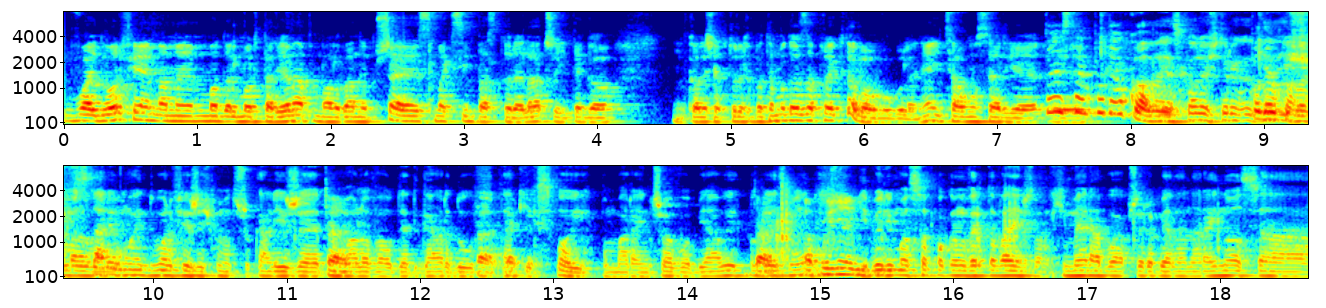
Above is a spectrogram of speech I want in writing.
w White Dwarfie mamy model Mortariona pomalowany przez Maxim Pastorella, czyli tego kolesia, który chyba ten model zaprojektował w ogóle, nie? I całą serię. To jest e, ten To pudełkowy. jest koleś, którego kiedyś w starym White Dwarfie żeśmy odszukali, że Tak. pomalował Deadguardów, Tak, tak, takich tak. swoich pomarańczowo-białych Tak, powiedzmy. a później I byli mocno pokonwertowani, że tam Chimera była przerobiona na Rhinosa,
